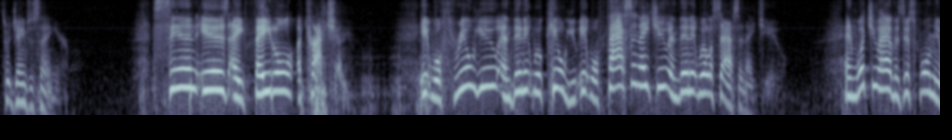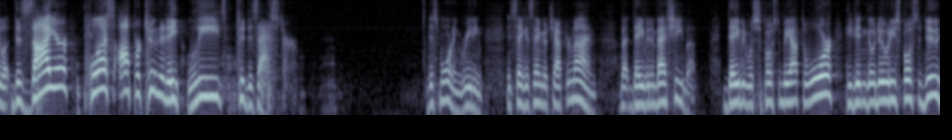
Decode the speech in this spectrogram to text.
That's what James is saying here. Sin is a fatal attraction. It will thrill you and then it will kill you. It will fascinate you and then it will assassinate you. And what you have is this formula desire plus opportunity leads to disaster. This morning, reading in 2 Samuel chapter 9 about David and Bathsheba. David was supposed to be out to war. He didn't go do what he's supposed to do.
